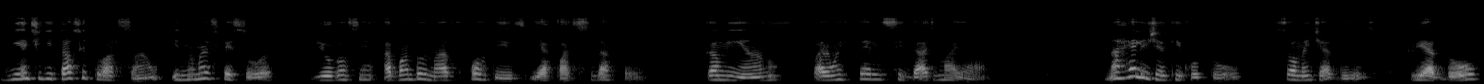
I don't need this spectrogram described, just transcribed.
Diante de tal situação, inúmeras pessoas julgam-se abandonadas por Deus e afastam-se da fé, caminhando para uma infelicidade maior. Na religião que cultuou somente a Deus, Criador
